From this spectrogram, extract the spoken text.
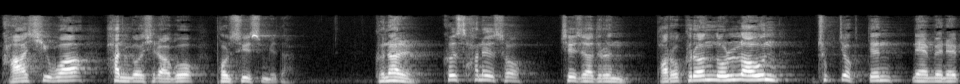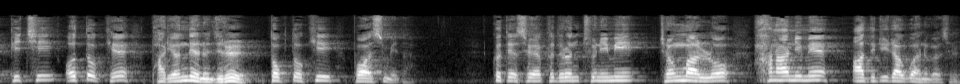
가시화한 것이라고 볼 수 있습니다. 그날 그 산에서 제자들은 바로 그런 놀라운 축적된 내면의 빛이 어떻게 발현되는지를 똑똑히 보았습니다. 그때서야 그들은 주님이 정말로 하나님의 아들이라고 하는 것을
